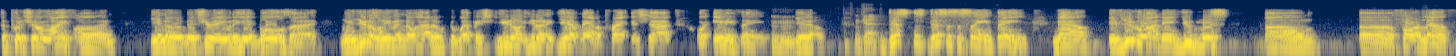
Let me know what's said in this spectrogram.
to put your life on, you know, that you're able to hit bullseye when you don't even know how to the weapon. You don't you don't you haven't had a practice shot or anything. Mm-hmm. You know. Okay. This is this is the same thing. Now, if you go out there and you miss um, uh, far left,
